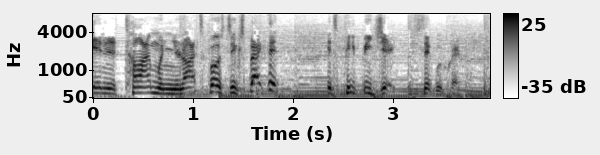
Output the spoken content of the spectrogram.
in a time when you're not supposed to expect it, it's PPG. Stick with Cramer.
